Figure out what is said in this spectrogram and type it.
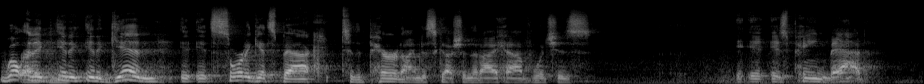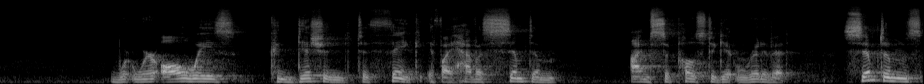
well. Right. And, and, and, again, it, it sort of gets back to the paradigm discussion that I have, which is is pain bad? We're, we're always conditioned to think if I have a symptom, I'm supposed to get rid of it. Symptoms,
